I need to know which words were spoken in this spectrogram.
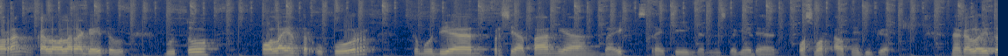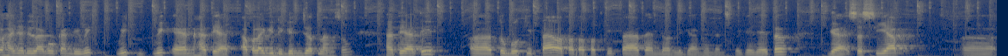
orang kalau olahraga itu butuh pola yang terukur, kemudian persiapan yang baik, stretching dan lain sebagainya dan post workoutnya juga. Nah kalau itu hanya dilakukan di week, week weekend hati-hati, apalagi digenjot langsung, hati-hati uh, tubuh kita, otot-otot kita, tendon, ligamen dan sebagainya itu gak sesiap, uh,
